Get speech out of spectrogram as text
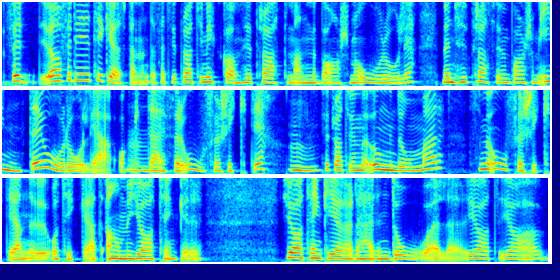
för, ja, för det tycker jag är spännande för att vi pratar mycket om hur pratar man med barn som är oroliga men hur pratar vi med barn som inte är oroliga och därför oförsiktiga. Hur pratar vi med ungdomar som är oförsiktiga nu och tycker att ah, men jag, tänker, jag tänker göra det här ändå eller jag, jag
